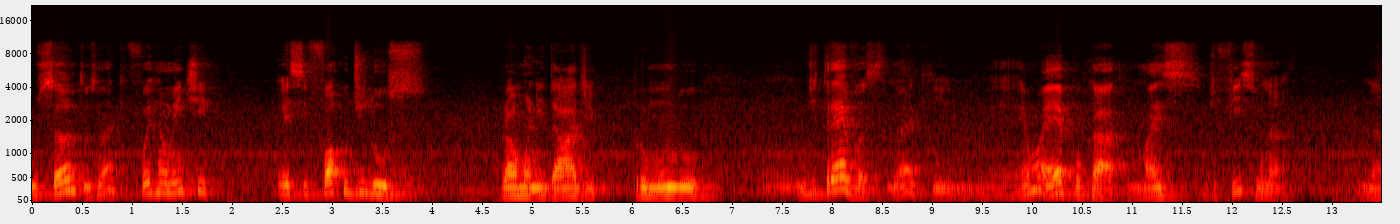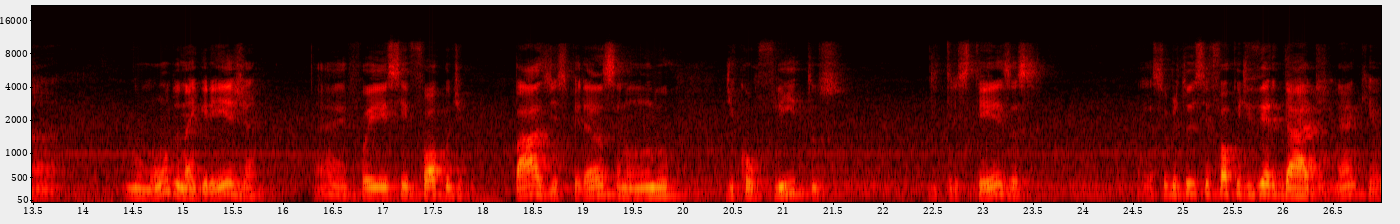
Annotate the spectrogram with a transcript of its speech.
os santos, né, que foi realmente esse foco de luz para a humanidade, para o mundo de trevas, né, que é uma época mais difícil na, na no mundo, na igreja. Né, foi esse foco de paz, de esperança no mundo de conflitos, de tristezas, é, sobretudo esse foco de verdade, né, que é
